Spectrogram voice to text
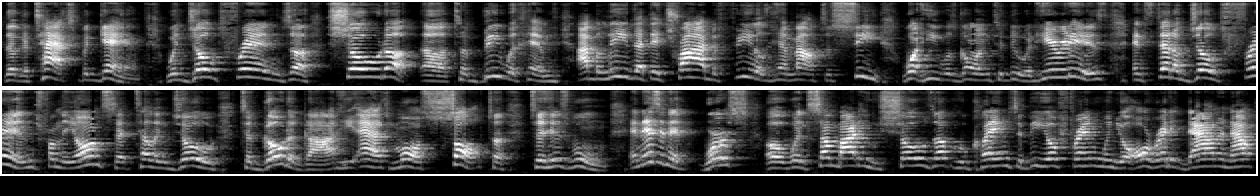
the attacks began. When Job's friends uh, showed up uh, to be with him, I believe that they tried to feel him out to see what he was going to do. And here it is, instead of Job's friends from the onset telling Job to go to God, he adds more salt to, to his wound. And isn't it worse uh, when somebody who shows up who claims to be your friend when you're already down and out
